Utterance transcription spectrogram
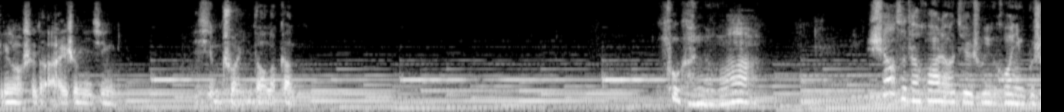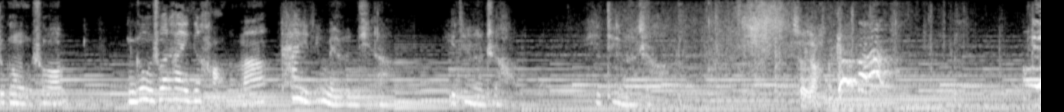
林老师的癌症已经，已经转移到了肝。不可能啊！上次他化疗结束以后，你不是跟我说，你跟我说他已经好了吗？他一定没问题的，一定能治好，一定能治好。笑笑，干嘛？别！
